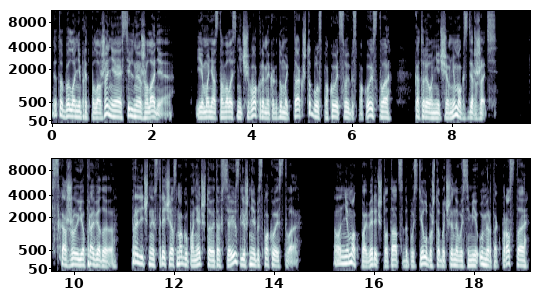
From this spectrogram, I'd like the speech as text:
Это было не предположение, а сильное желание. Ему не оставалось ничего, кроме как думать так, чтобы успокоить своё беспокойство, которое он ничем не мог сдержать. «Схожу её проведаю. При личной встрече я смогу понять, что это всё излишнее беспокойство». Он не мог поверить, что Тац допустил бы, чтобы член его семьи умер так просто.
